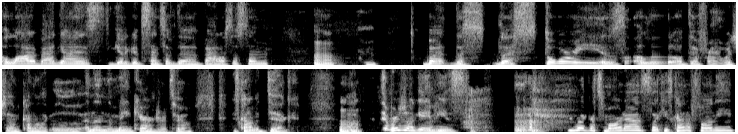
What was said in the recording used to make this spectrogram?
a lot of bad guys. You get a good sense of the battle system Mm-hmm. but the the story is a little different, which I'm kind of like, ooh. And then the main character too, he's kind of a dick. Mhm. Uh, the original game, he's he's like a smartass. Like he's kind of funny,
